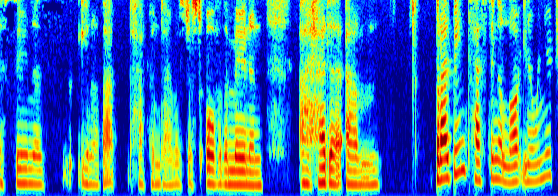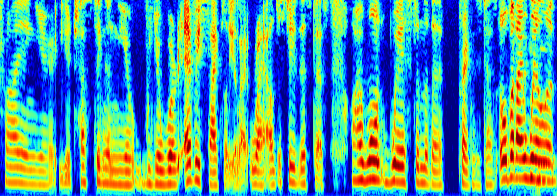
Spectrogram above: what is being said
as soon as, you know, that happened, I was just over the moon and I had a, um, but I'd been testing a lot. You know, when you're trying, you're you're testing and you're you're worried every cycle. You're like, right, I'll just do this test. Oh, I won't waste another pregnancy test. Oh, but I will at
